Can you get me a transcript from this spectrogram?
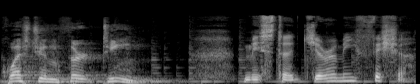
Question 13. Mr. Jeremy Fisher.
